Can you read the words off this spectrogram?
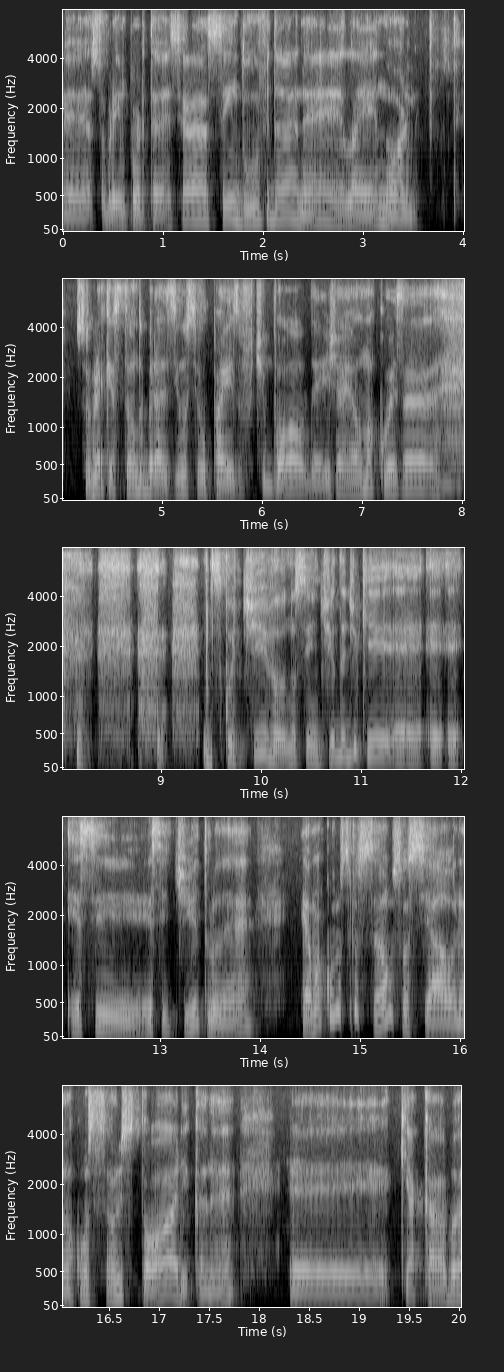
é, sobre a importância, sem dúvida, né, ela é enorme. Sobre a questão do Brasil ser o país do futebol, daí já é uma coisa discutível no sentido de que é, é, é, esse, esse título, né, é uma construção social, né, uma construção histórica, né, é, que acaba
